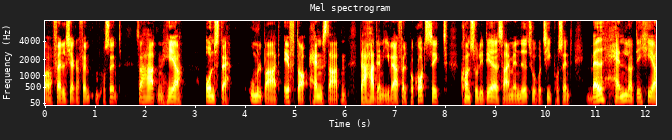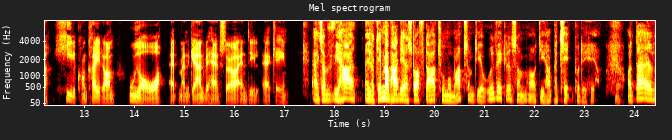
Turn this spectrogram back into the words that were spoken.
at falde cirka 15%, Så har den her onsdag, umiddelbart efter handelsstarten, der har den i hvert fald på kort sigt konsolideret sig med en nedtur på 10%. Hvad handler det her helt konkret om, udover at man gerne vil have en større andel af kagen? Altså, vi har, eller Genmap har det her stof, der er Tumomab, som de har udviklet, som, og de har patent på det her. Ja. Og der er,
